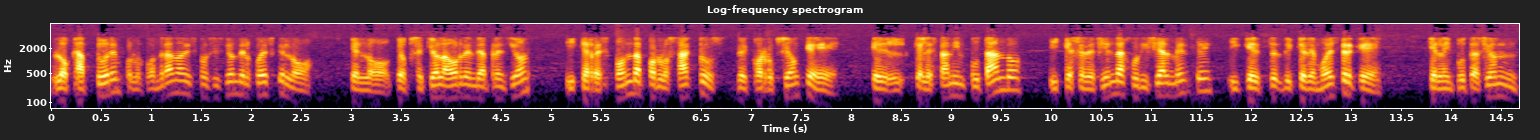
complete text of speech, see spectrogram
lo capturen, pues lo pondrán a disposición del juez que lo que lo que obsequió la orden de aprehensión y que responda por los actos de corrupción que, que, le están imputando y que se defienda judicialmente y que, que demuestre que, que la imputación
